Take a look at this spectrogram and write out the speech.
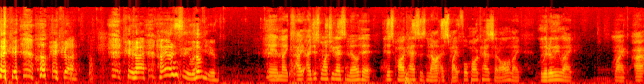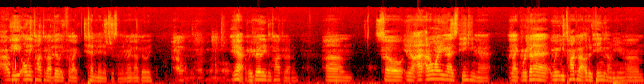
Like, oh my god. Dude, I, I honestly love you. And like I, I just want you guys to know that this podcast is not a spiteful podcast at all. Like literally like like I, I we only talked about Billie for like ten minutes or something, right? now, Billie. I don't think we talked about it at all. Yeah, we barely even talked about him. Um, so you know, I, I don't want you guys thinking that like we're gonna we, we talk about other things on here. Um,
